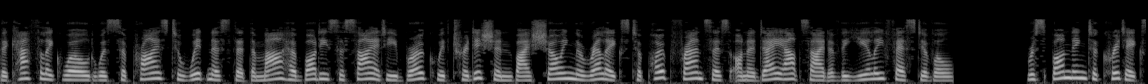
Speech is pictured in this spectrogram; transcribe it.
the Catholic world was surprised to witness that the Maha Bodhi Society broke with tradition by showing the relics to Pope Francis on a day outside of the yearly festival. Responding to critics,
